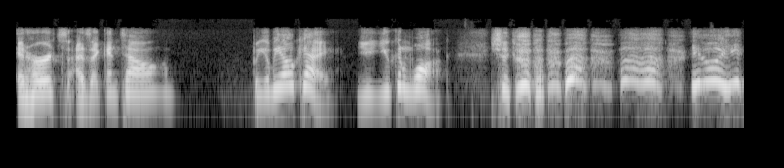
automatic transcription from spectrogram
It hurts, as I can tell, but you'll be okay. You you can walk. She's like, ah, you know, you,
